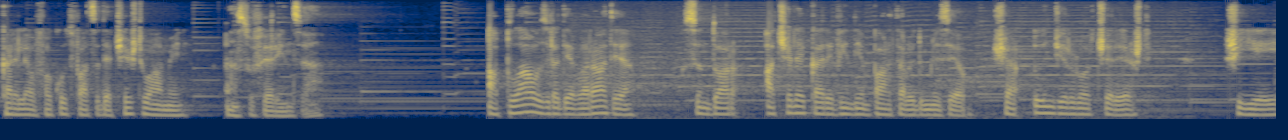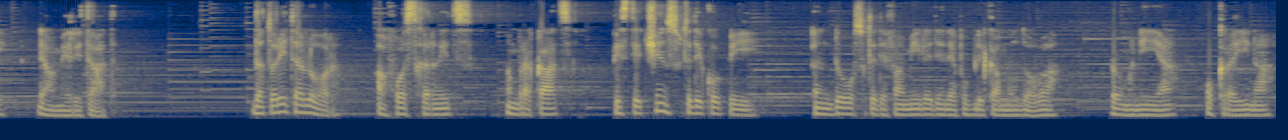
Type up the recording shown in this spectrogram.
care le-au făcut față de acești oameni în suferință. Aplauzele adevărate sunt doar acele care vin din partea lui Dumnezeu și a îngerilor cerești și ei le-au meritat. Datorită lor au fost hărniți, îmbrăcați peste 500 de copii în 200 de familii din Republica Moldova, România, Ucraina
